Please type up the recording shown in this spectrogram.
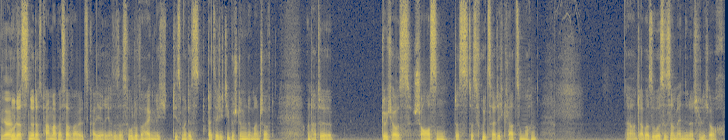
Ja, nur, dass, nur das Parma besser war als Cagliari. Also Sassuolo war eigentlich diesmal das, tatsächlich die bestimmende Mannschaft und hatte durchaus Chancen, das, das frühzeitig klar zu machen. Ja, und aber so ist es am Ende natürlich auch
